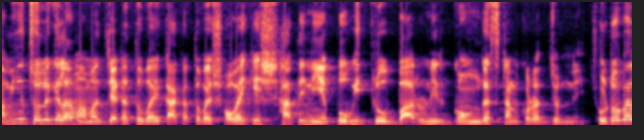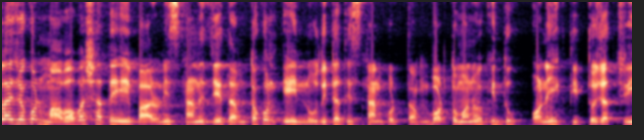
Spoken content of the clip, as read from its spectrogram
আমিও চলে গেলাম আমার জ্যাঠাতো ভাই কাকাতো ভাই সবাইকে সাথে নিয়ে পবিত্র বারণীর গঙ্গা স্নান করার জন্য। ছোটবেলায় যখন মা বাবার সাথে এই বারণী স্নানে যেতাম, তখন এই নদীটাতে স্নান করতাম। বর্তমানেও কিন্তু অনেক তীর্থযাত্রী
